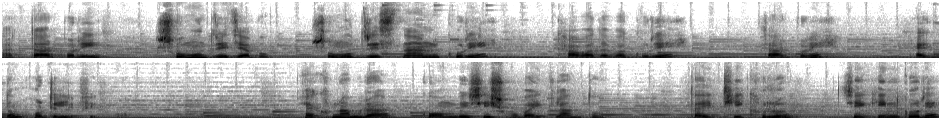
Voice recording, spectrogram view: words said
আর তারপরে সমুদ্রে যাব। সমুদ্রে স্নান করে খাওয়া দাওয়া করে, তারপরে একদম হোটেলে ফিরব। এখন আমরা কম বেশি সবাই ক্লান্ত। তাই ঠিক হলো চেক ইন করে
